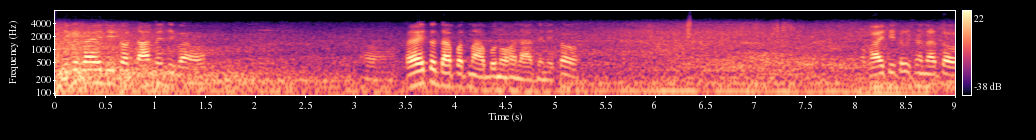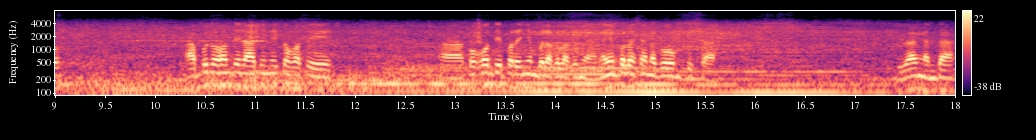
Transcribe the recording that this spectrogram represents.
Hindi kagaya dito, ang dami, di ba? Oh. Oh. Kaya ito dapat maabunuhan natin ito. O, kahit ito isa na to, abunuhan din natin ito kasi ah, kukunti pa rin yung bulaklak niya. Ngayon pa lang siya nag-uumpisa. Di ba? Ang ganda.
